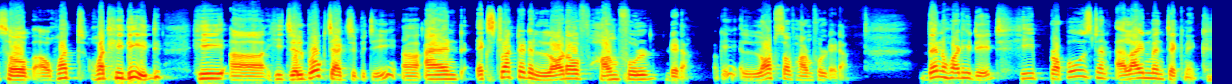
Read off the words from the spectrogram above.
so uh, what what he did, he uh, he jailbroke ChatGPT uh, and extracted a lot of harmful data. Okay, lots of harmful data. Then what he did, he proposed an alignment technique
